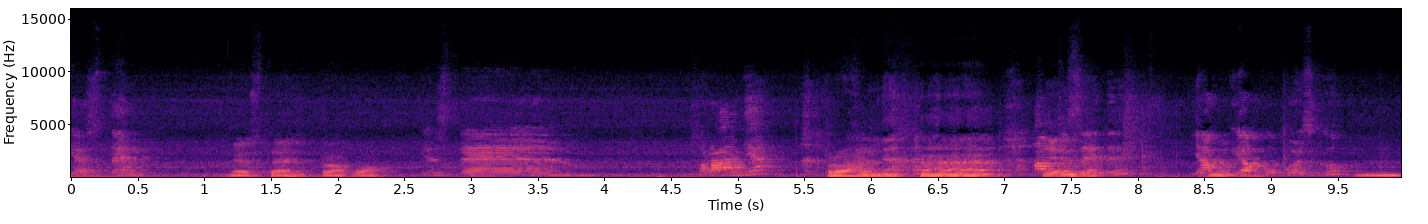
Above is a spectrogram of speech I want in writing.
jestem, Jesteś, prawo. jestem pralnia. Pralnia. A Jest. wtedy? Jak, jak po polsku? Mm,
